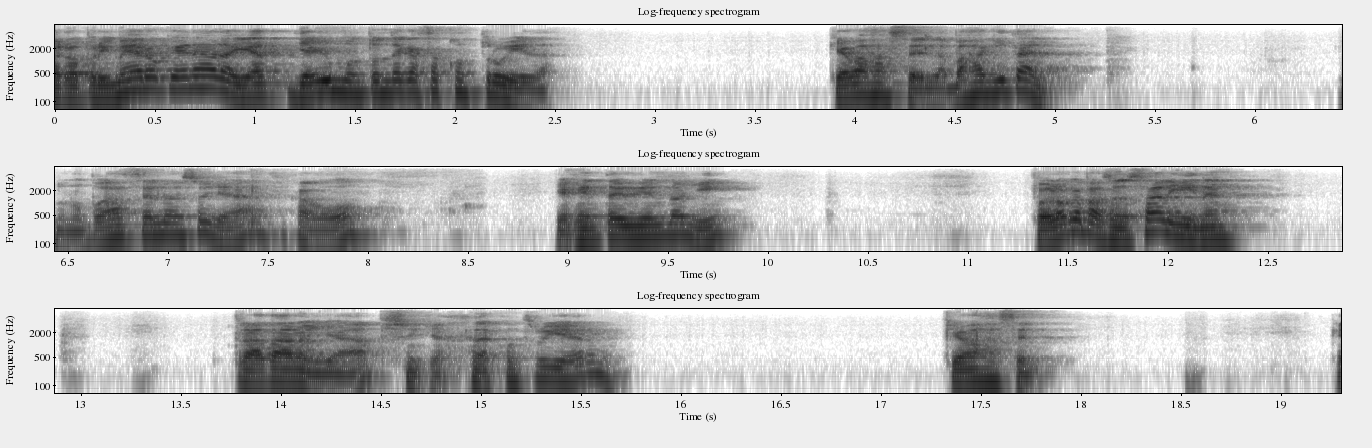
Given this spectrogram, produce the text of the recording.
Pero primero que nada, ya, hay un montón de casas construidas. ¿Qué vas a hacer? ¿Las vas a quitar? No, no puedes hacerlo eso ya, se acabó. Y hay gente viviendo allí. Fue lo que pasó en Salinas. Trataron ya, pues ya las construyeron. ¿Qué vas a hacer? ¿Ok?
